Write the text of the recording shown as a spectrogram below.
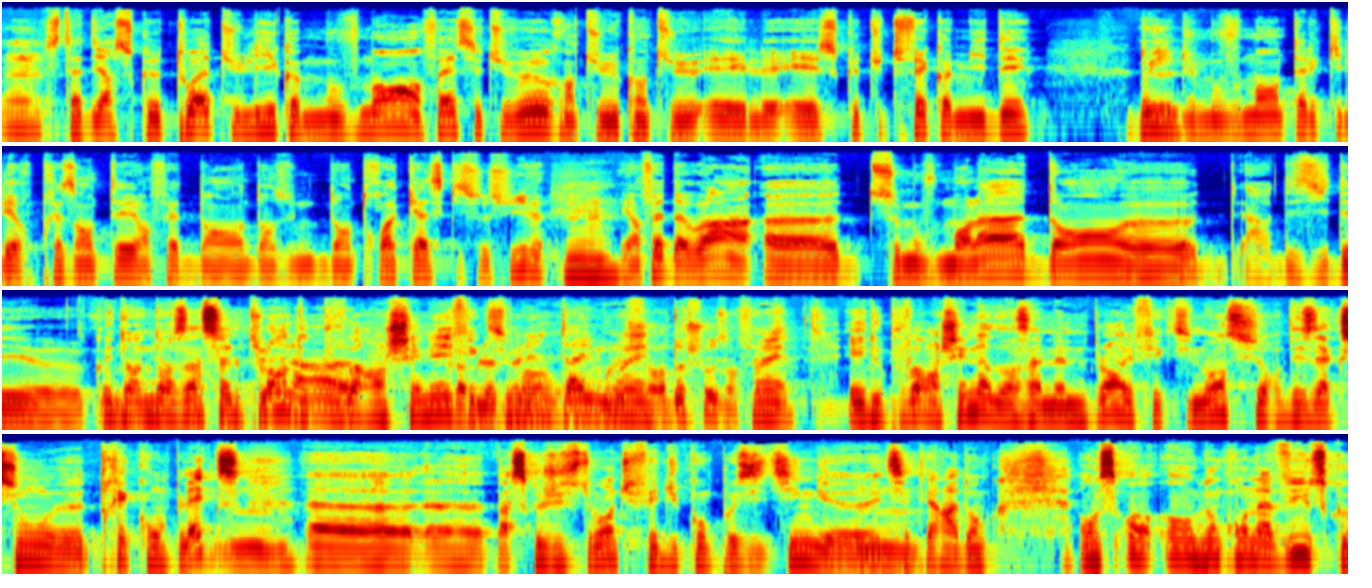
Mm. C'est-à-dire ce que toi tu lis comme mouvement, en fait, si tu veux, quand tu, quand tu, et ce que tu te fais comme idée de- Oui. du mouvement tel qu'il est représenté en fait dans, dans, une, dans trois cases qui se suivent, Mm. et en fait d'avoir euh, ce mouvement-là dans euh, des idées. euh, dans, un seul plan, de hein, pouvoir enchaîner comme le effectivement. bullet time ou Ouais. ce genre de choses en fait. Ouais. Et de pouvoir enchaîner dans un même plan, effectivement, sur des actions très complexes, euh, parce que justement, tu fais du compositing, Mm. etc. Donc on, donc, on a vu ce que,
